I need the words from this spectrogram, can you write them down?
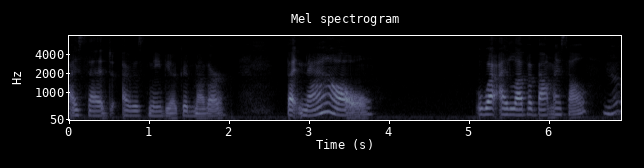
I said I was maybe a good mother. But now, what I love about myself Yeah.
